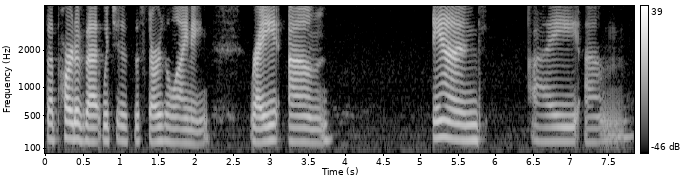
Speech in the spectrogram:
the part of that which is the stars aligning, right? Um, and I um,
